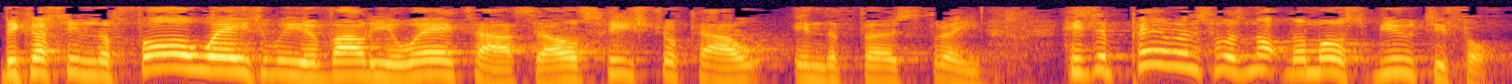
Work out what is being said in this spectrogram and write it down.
Because in the four ways we evaluate ourselves, he struck out in the first three. His appearance was not the most beautiful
